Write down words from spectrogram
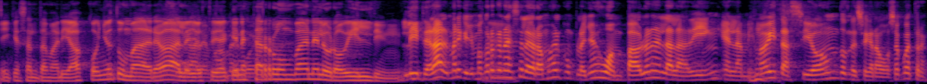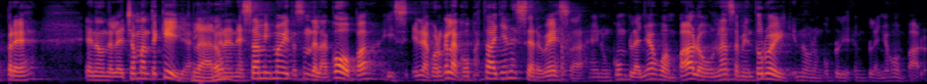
Y que Santa María, coño, tu madre, vale. Yo estoy aquí en esta rumba en el Eurobuilding. literal, marico, yo me acuerdo que una vez celebramos el cumpleaños de Juan Pablo en el Aladín, en la misma habitación donde se grabó Secuestro Express, en donde le echan mantequilla. Claro. Bueno, en esa misma habitación de la copa, y me acuerdo que la copa estaba llena de cerveza, en un cumpleaños de Juan Pablo, un lanzamiento Bikini- no, un cumple- cumpleaños de Juan Pablo,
